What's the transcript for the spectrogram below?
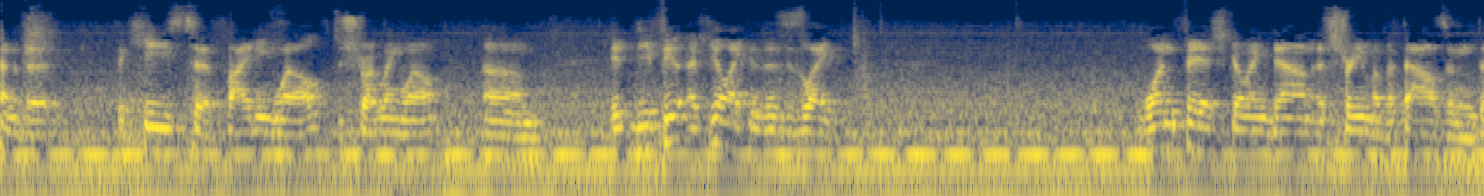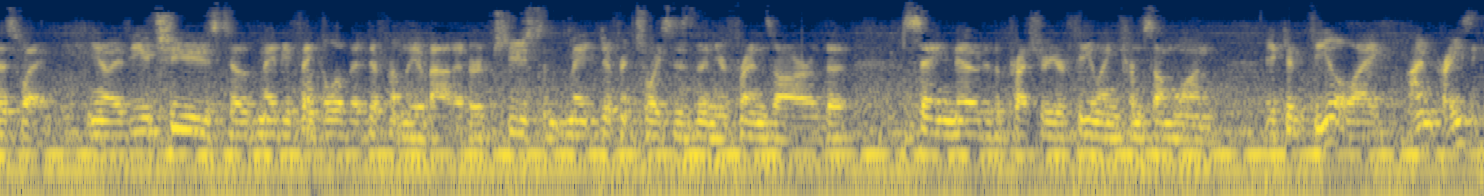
Kind of the, the keys to fighting well, to struggling well. Um, it, you feel, I feel like this is like one fish going down a stream of a thousand this way. You know, if you choose to maybe think a little bit differently about it, or choose to make different choices than your friends are, the saying no to the pressure you're feeling from someone, it can feel like I'm crazy.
